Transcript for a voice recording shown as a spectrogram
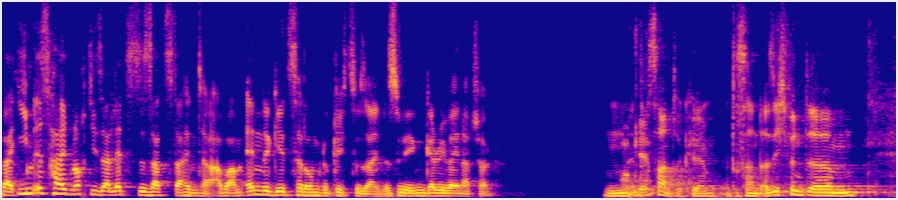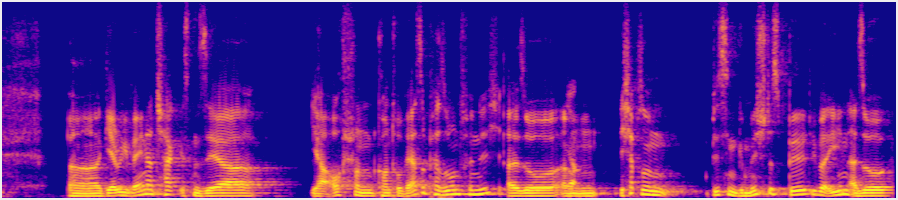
bei ihm ist halt noch dieser letzte Satz dahinter, aber am Ende geht es darum, glücklich zu sein. Deswegen Gary Vaynerchuk. Hm, okay. Interessant, okay. Interessant. Also ich finde, ähm, äh, Gary Vaynerchuk ist eine sehr, ja, auch schon kontroverse Person, finde ich. Also ähm, ja. ich habe so ein bisschen gemischtes Bild über ihn. Also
